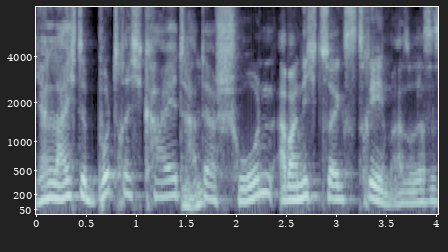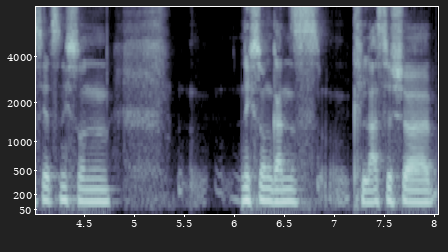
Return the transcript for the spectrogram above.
ja, leichte Buttrigkeit hat er schon, aber nicht zu extrem. Also das ist jetzt nicht so ein nicht so ein ganz klassischer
